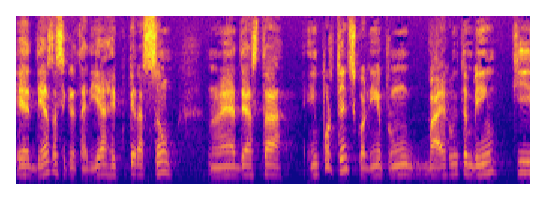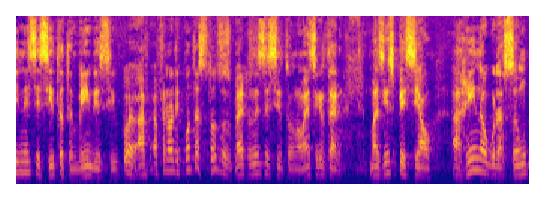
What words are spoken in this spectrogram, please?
é, desta secretaria, a recuperação não é, desta importante escolinha para um bairro também que necessita também desse. Afinal de contas, todos os bairros necessitam, não é, secretária? Mas em especial a reinauguração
